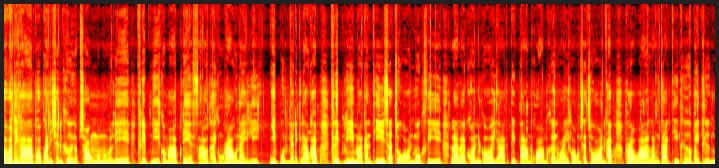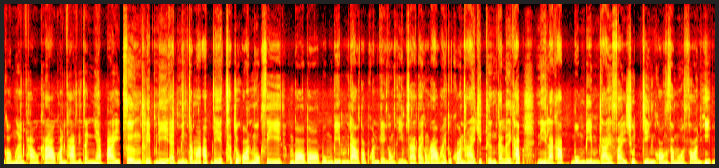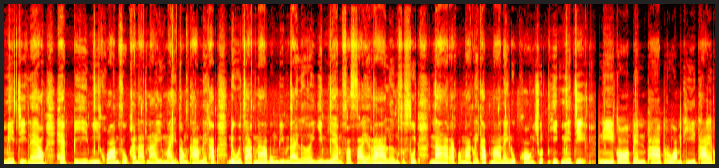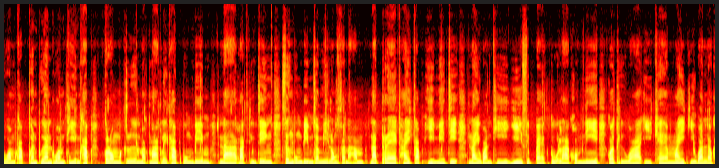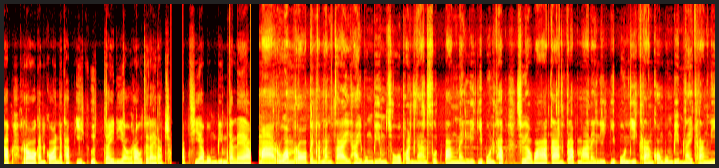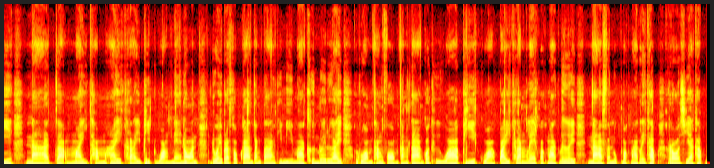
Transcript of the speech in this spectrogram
สวัสดีครับพบกันอีกเช่นเคยกับช่องมอมวลเล่คลิปนี้ก็มาอัปเดตสาวไทยของเราในลีกญี่ปุ่นกันอีกแล้วครับ คลิปนี้มากันที่ชัชจุออนโมกศรีหลายๆ คนก็อยากติดตามความเคลื่อนไหวของชัชจุออนครับ เพราะว่าหลังจากที่เธอไปถึงก็เหมือนข่าวคราวค่อนข้างที่จะเงียบไป ซึ่งคลิปนี้แอดมินจะมาอัปเดตชัชจุออนโมกศรีบอบอบุ๋มบิมดาวตบคนเก่งของทีมชาติไทยของเราให้ทุกคนหายคิดถึงกันเลยครับ นี่แหละครับบุ๋มบิมได้ใส่ชุดจริงของสโมสรฮิเมจิแล้วแฮปปี้มีความสุขขนาดไหนไม่ต้องถามเลยครับ ดูจากหน้าบุ๋มบิ๋มได้เลย ยิ้มแย้มสดใสร่าเริงสุดๆ น่ารักมากๆเลยครับ มาในลุคของชุดฮิเมจิ นี่ก็เป็นภาพรวมที่ถ่ายรวมกับเพื่อนๆ ร่วมทีมครับ กลมกลืนมากๆเลยครับ บุ๋มบิ๋มน่ารักจริง ๆ ซึ่งบุ๋มบิ๋มจะมีลงสนาม นัดแรกให้กับฮิเมจิ ในวันที่ 28 ตุลาคมนี้ ก็ถือว่าอีกแค่ไม่กี่วันแล้วครับ รอกันก่อนนะครับ อีกอึดใจเดียวเราจะได้รับชมรับเชียร์บุ๋มบิ๋มกันแล้ว มาร่วมรอเป็นกำลังใจให้บุ๋มบิ๋มโชว์ผลงานสุดปังในลีกญี่ปุ่นครับ เชื่อว่าการกลับมาในลีกญี่ปุ่นอีกครั้งของบุ๋มบิ๋มในครั้งนี้ น่าจะไม่ทำให้ใครผิดหวังแน่นอน ด้วยประสบการณ์ต่างๆ ที่มีมากขึ้นเรื่อยๆ รวมทั้งฟอร์มต่างๆ ก็ถือว่าพีคกว่าไปครั้งแรกมากๆเลย น่าสนุกมากๆเลยครับ รอเชียร์ครับ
